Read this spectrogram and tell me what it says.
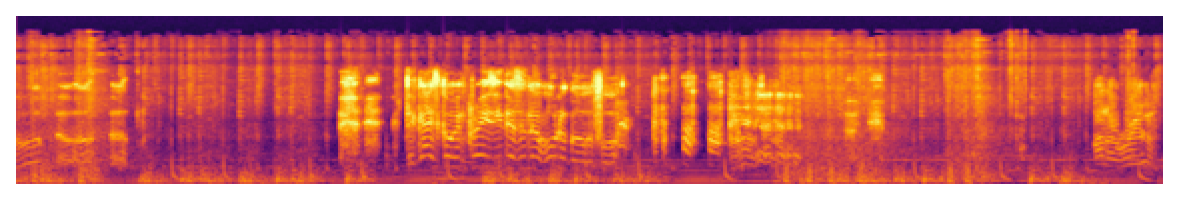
Oh, oh, oh. the guy's going crazy. Doesn't know who to go for. On a roof.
